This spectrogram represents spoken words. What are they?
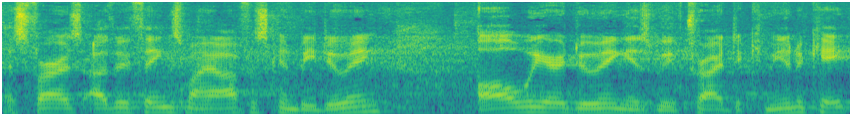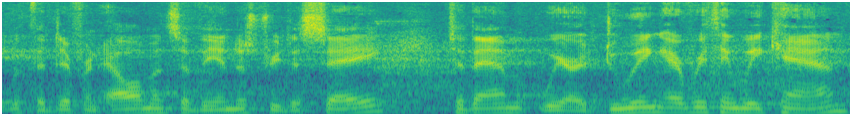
As far as other things my office can be doing, all we are doing is we've tried to communicate with the different elements of the industry to say to them, we are doing everything we can.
